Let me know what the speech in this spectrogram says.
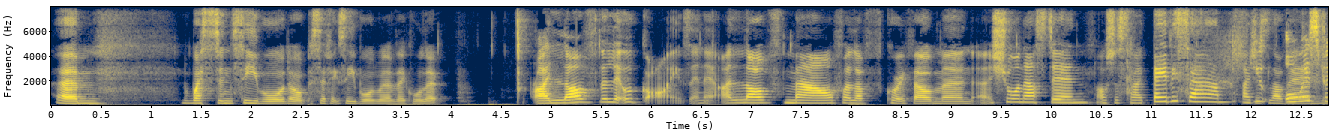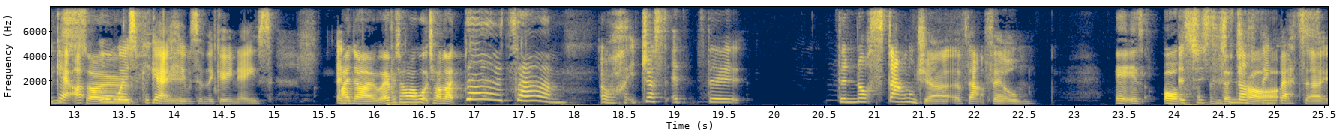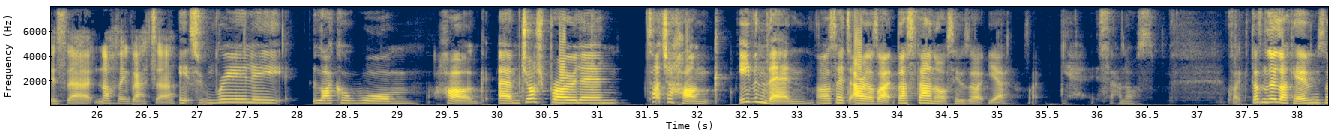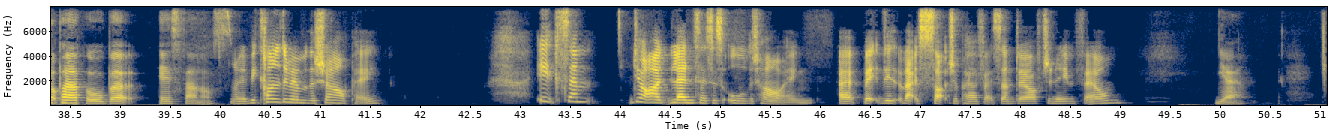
um, Western Seaboard or Pacific Seaboard, whatever they call it. I love the little guys in it. I love Mouth. I love Corey Feldman. Uh, Sean Astin. I was just like, baby Sam. I just you love always him. forget. So I always forget he was in the Goonies. I know. Every time I watch it, I'm like, it's Sam. Oh, it just it, the the nostalgia of that film. It is off It's just there's the nothing charts. better, is there? Nothing better. It's really like a warm hug. Um, Josh Brolin, such a hunk. Even then, I said to Aaron, I was like, "That's Thanos." He was like, "Yeah." I was like, "Yeah, it's Thanos." It's like doesn't look like him. He's not purple, but it's Thanos. And if he coloured him in with a sharpie, it's um. You know, Len says this all the time, uh, but th- that is such a perfect Sunday afternoon film. Yeah,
